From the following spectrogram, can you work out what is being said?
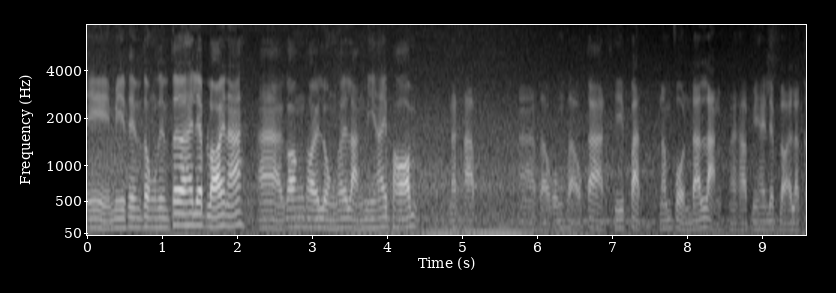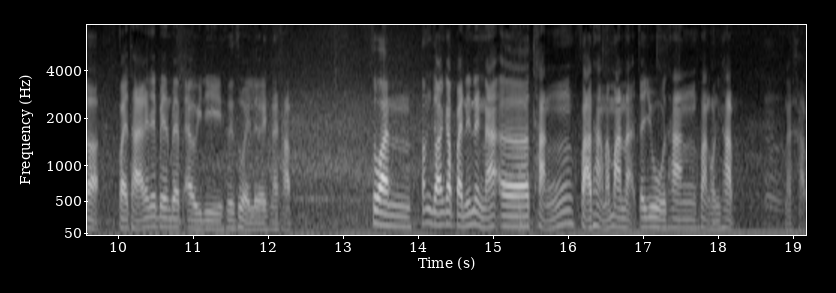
นี่มีเซ็นทรงเซ็นเซอร์ให้เรียบร้อยนะอ่ากล้องถอยหลงถอยหลังมีให้พร้อมนะครับอ่าเสากงเสาอากาศที่ปัดน้ำฝนด้านหลังนะครับ มีให้เรียบร้อยแล้วก็ ไฟท้ายก็จะเป็นแบบ LED สวยๆเลยนะครับ ส่วนต้องย้อนกลับไปนิดหนึ่งนะเออถังฝาถังน้ำมันอะจะอยู่ทางฝั่งคนขับนะครับ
